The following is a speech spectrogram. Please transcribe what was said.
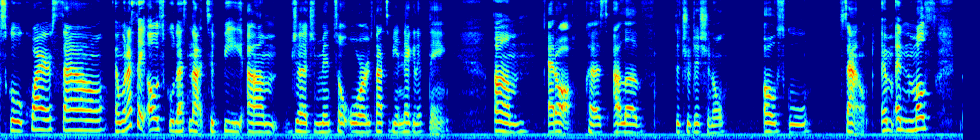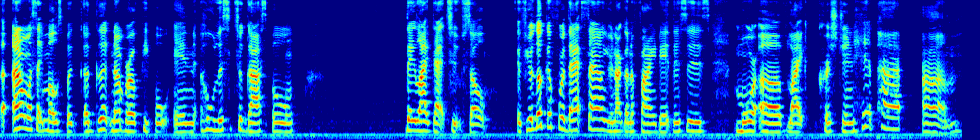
school choir sound and when i say old school that's not to be um judgmental or it's not to be a negative thing um at all because i love the traditional old school sound and, and most i don't want to say most but a good number of people in who listen to gospel they like that too. So if you're looking for that sound you're not going to find it. This is more of like christian hip-hop um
